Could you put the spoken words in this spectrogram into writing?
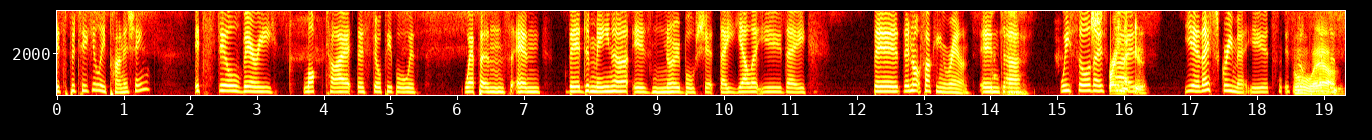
it's particularly punishing. It's still very Loctite. There's still people with weapons, and their demeanor is no bullshit. They yell at you. They they're they're not fucking around. And uh, we saw those Scream guys. Yeah, they scream at you. It's it's not Oh, wow. pleasant.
